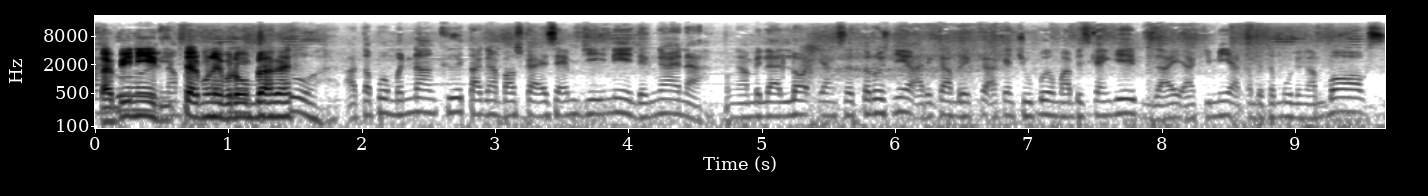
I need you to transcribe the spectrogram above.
Tapi ni retail ada berubah kan? Ataupun menang ke tangan pasukan SMG ini Dengan ah, pengambilan lot yang seterusnya Adakah mereka akan cuba menghabiskan game Zaid Hakimi akan bertemu dengan Box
